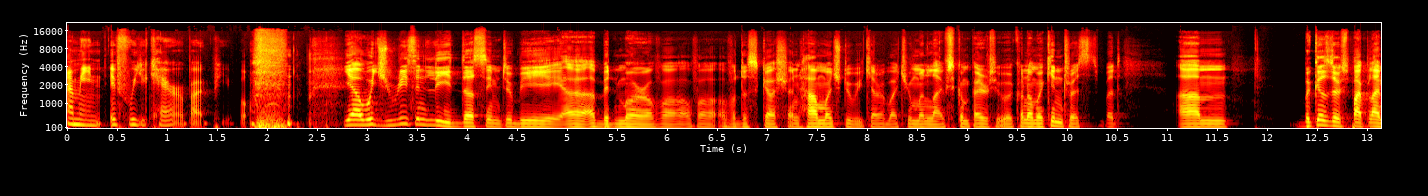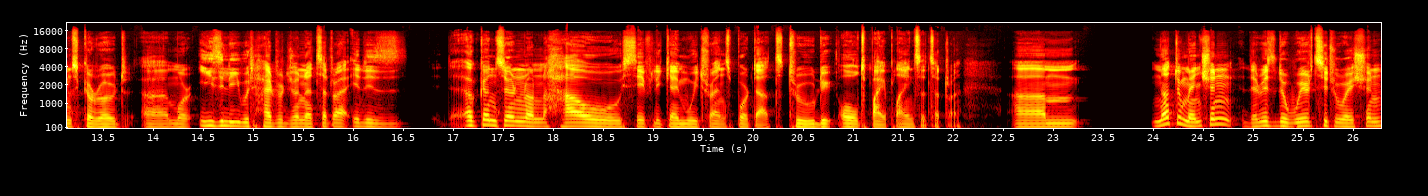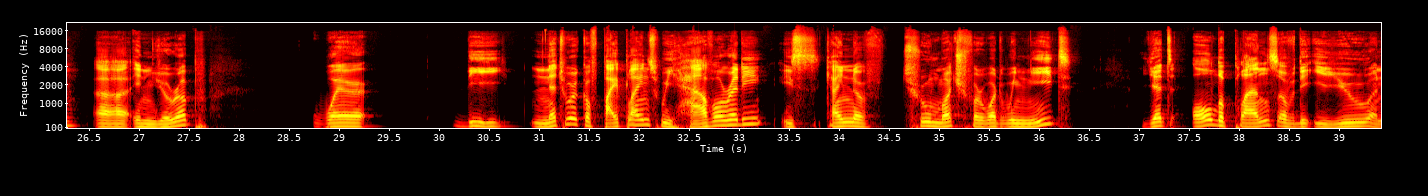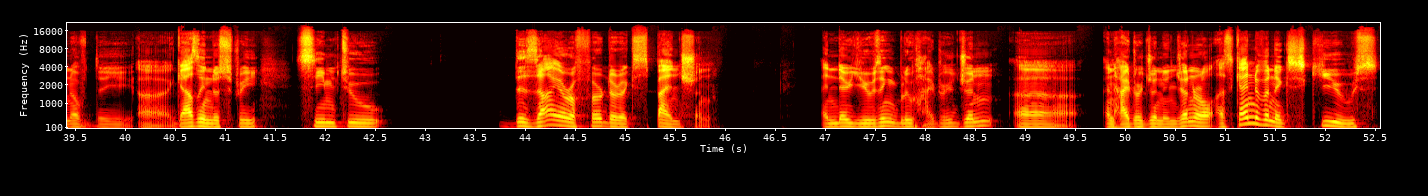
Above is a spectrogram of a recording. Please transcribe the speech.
I mean, if we care about people. yeah, which recently does seem to be uh, a bit more of a, of, a, of a discussion. How much do we care about human lives compared to economic interests? But um, because those pipelines corrode uh, more easily with hydrogen, etc., it is a concern on how safely can we transport that through the old pipelines, etc. Um, not to mention, there is the weird situation uh, in Europe where the network of pipelines we have already is kind of too much for what we need. Yet all the plans of the EU and of the uh, gas industry seem to desire a further expansion. And they're using blue hydrogen uh, and hydrogen in general as kind of an excuse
